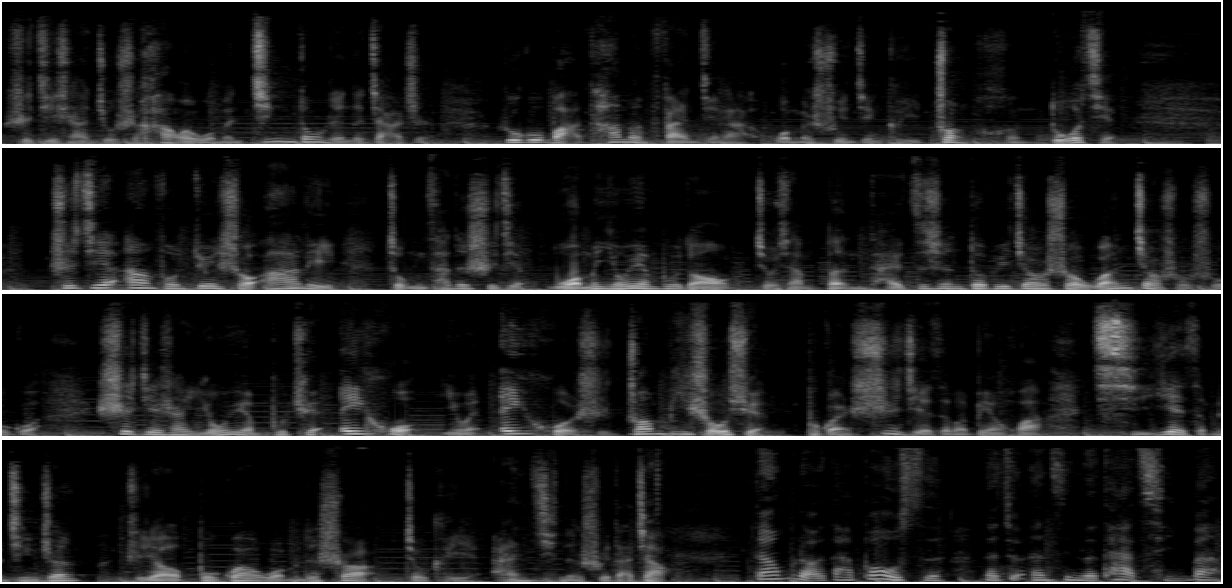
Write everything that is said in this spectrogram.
实际上就是捍卫我们京东人的价值。如果把他们放进来，我们瞬间可以赚很多钱。直接暗讽对手阿里总裁的世界，我们永远不懂。就像本台资深逗逼教授王教授说过，世界上永远不缺 A 货，因为 A 货是装逼首选。不管世界怎么变化，企业怎么竞争，只要不关我们的事儿，就可以安心的睡大觉。当不了大 boss，那就安静的踏琴吧。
